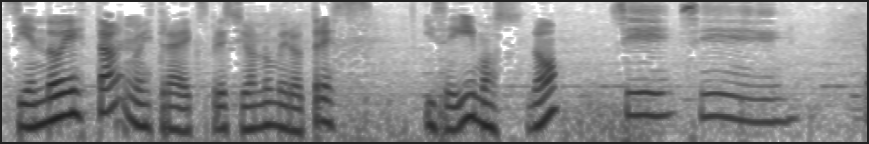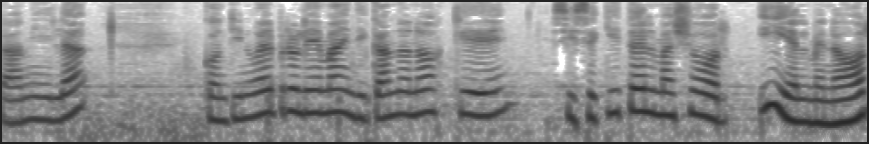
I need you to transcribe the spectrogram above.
siendo esta nuestra expresión número 3. Y seguimos, ¿no? Sí, sí, Camila. Continúa el problema indicándonos que si se quita el mayor y el menor,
